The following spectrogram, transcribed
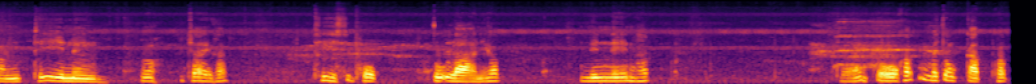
วันที่หนึ่งอ๋อไม่ใช่ครับ ที่สิบหกตุลานี้ครับ เน้นๆครับสองโตครับไม่ต้องกลับครับ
